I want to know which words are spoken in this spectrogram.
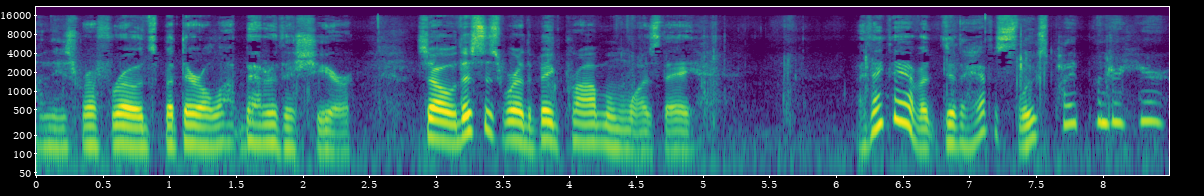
on these rough roads, but they're a lot better this year. So this is where the big problem was. They, I think they have a, do they have a sluice pipe under here?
